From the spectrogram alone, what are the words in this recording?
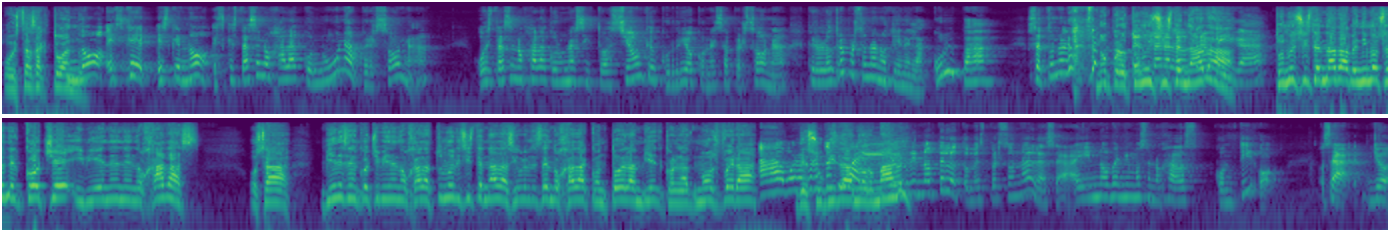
¿O estás actuando? No, es que, es que no, es que estás enojada con una persona o estás enojada con una situación que ocurrió con esa persona, pero la otra persona no tiene la culpa. O sea, tú no le vas a No, pero tú no hiciste nada. amiga. Tú no hiciste nada. Venimos en el coche y vienen enojadas. O sea, vienes en el coche y vienen enojada. Tú no le hiciste nada. Simplemente está enojada con todo el ambiente, con la atmósfera Ah, bueno, de pero su vida ahí, normal. Jordi, no te lo tomes personal, o sea, ahí no venimos enojados contigo. O sea, yo,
